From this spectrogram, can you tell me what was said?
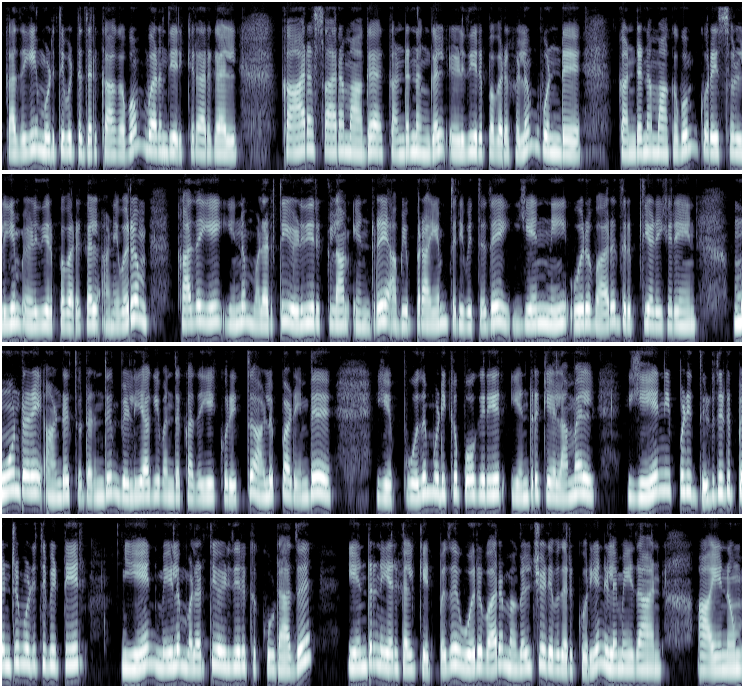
கதையை முடித்துவிட்டதற்காகவும் வருந்தியிருக்கிறார்கள். காரசாரமாக கண்டனங்கள் எழுதியிருப்பவர்களும் உண்டு. கண்டனமாகவும் குறை சொல்லியும் எழுதியிருப்பவர்கள் அனைவரும் கதையை இன்னும் வளர்த்து எழுதியிருக்கலாம் என்றே அபிப்பிராயம் தெரிவித்ததை எண்ணி ஒருவாறு திருப்தியடைகிறேன்? மூன்றரை ஆண்டு தொடர்ந்து வெளியாகி வந்த கதையை குறித்து அழுப்படைந்து எப்போது முடிக்கப் போகிறீர்? என்று கேளாமல் ஏன் இப்படி திடுதிடுப்பென்று முடித்துவிட்டீர் ஏன் மேலும் வளர்த்து எழுதியிருக்கக்கூடாது என்று நேயர்கள் கேட்பது ஒருவாறு மகிழ்ச்சி அடைவதற்குரிய நிலைமைதான். ஆயினும்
